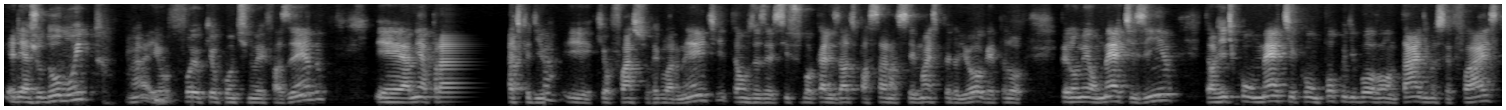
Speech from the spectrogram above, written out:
ele ajudou muito, né? eu, foi o que eu continuei fazendo, e a minha prática de que eu faço regularmente, então os exercícios localizados passaram a ser mais pelo yoga e pelo, pelo meu matzinho, então, a gente com o match, com um pouco de boa vontade, você faz,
